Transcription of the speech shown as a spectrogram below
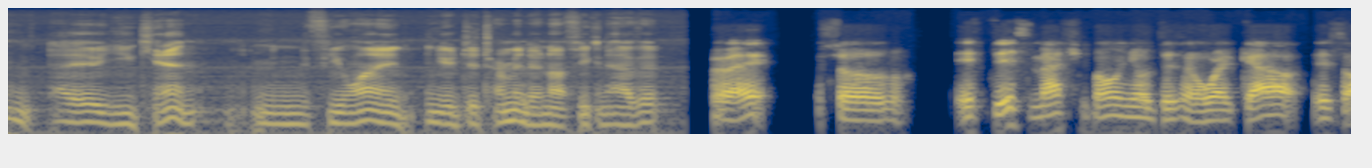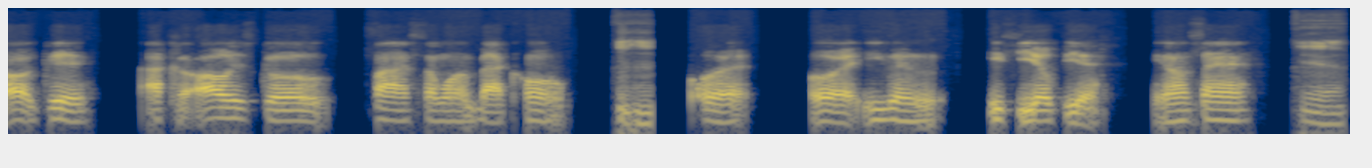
Um, uh, you can. I mean, if you want it and you're determined enough, you can have it. Right. So if this matrimonial doesn't work out, it's all good. I could always go find someone back home Mhm. Or or even Ethiopia. You know what I'm saying? Yeah.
